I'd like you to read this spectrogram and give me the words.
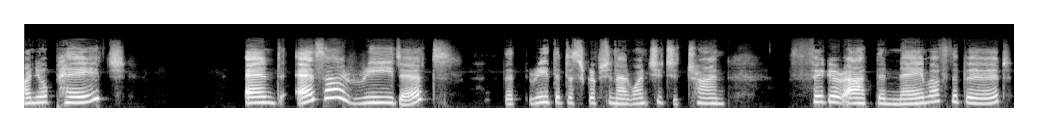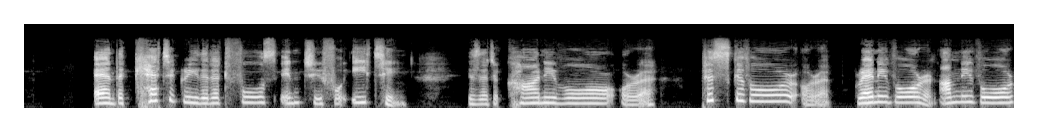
on your page and as I read it, that read the description, I want you to try and figure out the name of the bird and the category that it falls into for eating. Is it a carnivore or a piscivore or a granivore, an omnivore,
